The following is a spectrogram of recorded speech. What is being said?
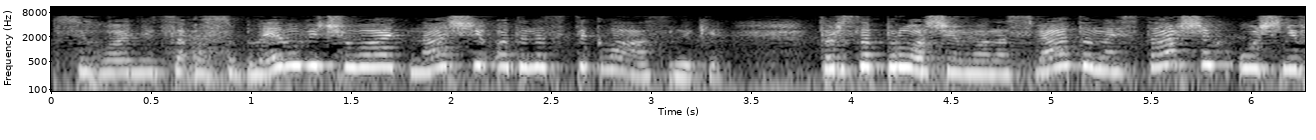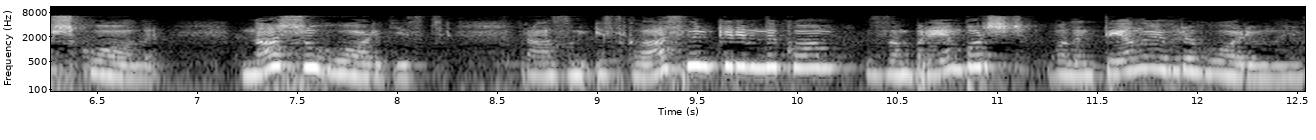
Сьогодні це особливо відчувають наші одинадцятикласники. Тож запрошуємо на свято найстарших учнів школи, нашу гордість, разом із класним керівником Замбримборщ Валентиною Григорівною.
